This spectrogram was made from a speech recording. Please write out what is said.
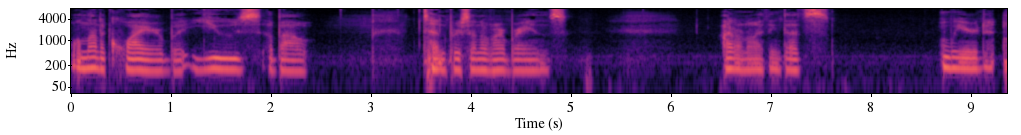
Well, not acquire, but use about 10% of our brains. I don't know, I think that's weird.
